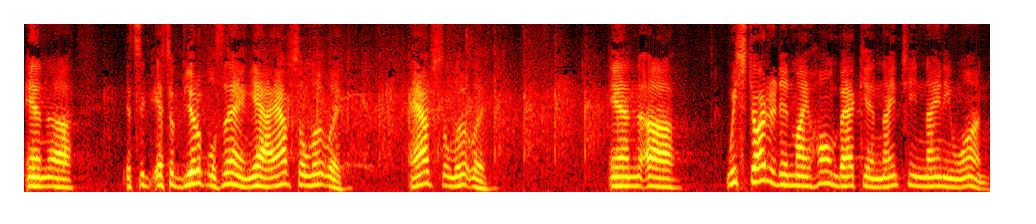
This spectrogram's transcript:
And uh, it's, a, it's a beautiful thing. Yeah, absolutely. Absolutely. And uh, we started in my home back in 1991,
